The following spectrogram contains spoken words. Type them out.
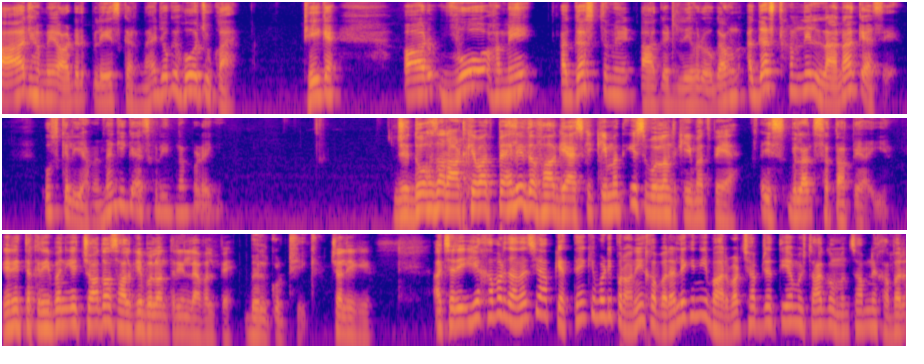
आज हमें ऑर्डर प्लेस करना है जो कि हो चुका है। ठीक है? और वो हमें अगस्त में आकर डिलीवर होगा। हूँ अगस्त हमने लाना कैसे? उसके लिए हमें महँगी गैस खरीदना पड़ेगी। जी 2008 के बाद पहली दफ़ा गैस की कीमत इस बुलंद कीमत पे है। इस बुलंद सतह पे आई है। यानी तकरीबन ये 14 साल के बुलंद तरीन लेवल पे। बिल्कुल ठीक है। चलेगी। अच्छा जी ये खबर दादाजी आप कहते हैं कि बड़ी पुरानी खबर है लेकिन ये बार बार छप जाती है। मुश्ताक मोहम्मद साहब ने खबर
